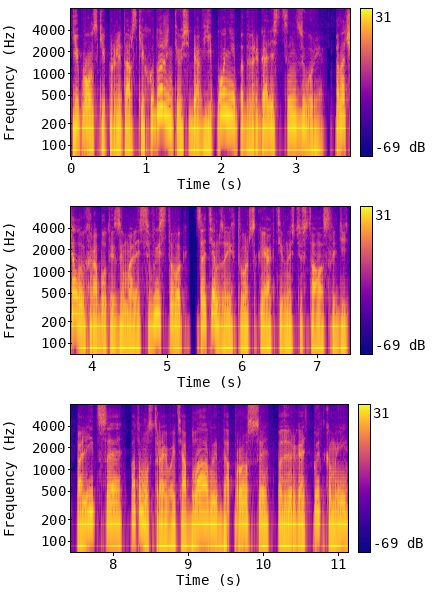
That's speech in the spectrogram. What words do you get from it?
Японские пролетарские художники у себя в Японии подвергались цензуре. Поначалу их работы изымались с выставок, затем за их творческой активностью стала следить полиция, потом устраивать облавы, допросы, подвергать пыткам и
